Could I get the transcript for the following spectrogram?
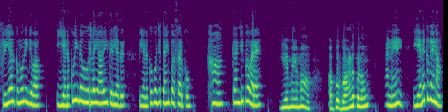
ஃப்ரீயாக இருக்கும்போது இங்கே வா. எனக்கும் இந்த ஊரில் யாரையும் தெரியாது. எனக்கும் கொஞ்சம் டைம் பாஸாக இருக்கும். ஆ கண்டிப்பாக வரேன். ஏமா ஏமா அப்போ வாழைப்பழம்? அண்ணே எனக்கு வேணாம்.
